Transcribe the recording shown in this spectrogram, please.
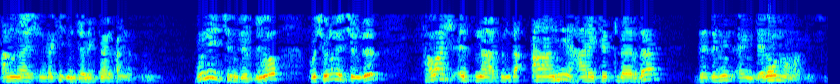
anlayışındaki incelikten kaynaklanıyor. Bunun içindir diyor, bu şunun içindir, savaş esnasında ani hareketlerde bedenin engel olmaması için.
